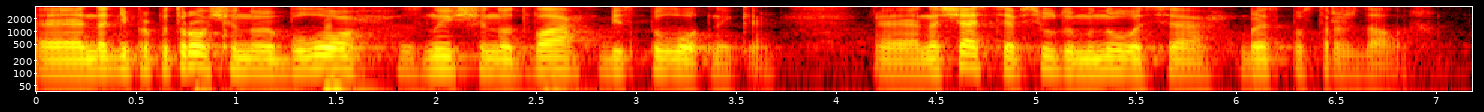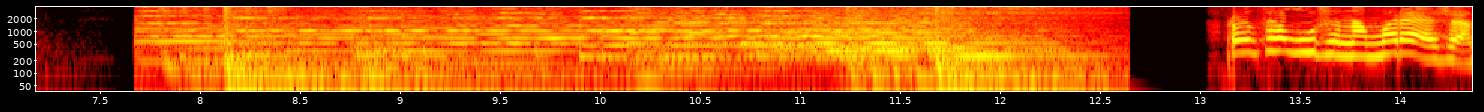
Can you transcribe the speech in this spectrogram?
е, над Дніпропетровщиною було знищено два безпілотники. На щастя, всюди минулося без постраждалих. Розгалужена мережа,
